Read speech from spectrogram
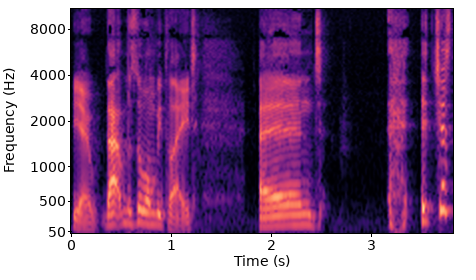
you know, that was the one we played. And it just,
